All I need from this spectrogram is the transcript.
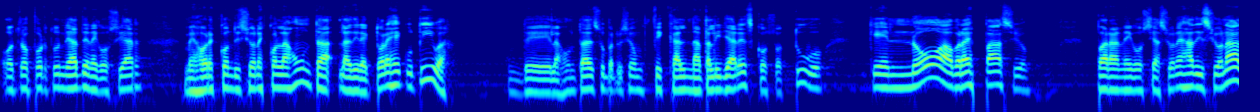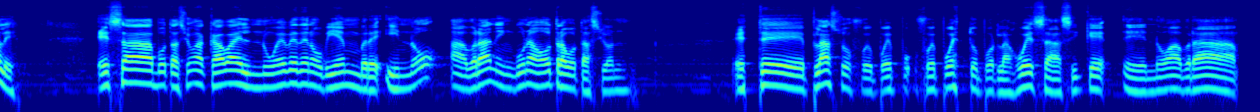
otra oportunidad de negociar mejores condiciones con la Junta, la directora ejecutiva de la Junta de Supervisión Fiscal, Natalie Yaresco, sostuvo que no habrá espacio para negociaciones adicionales. Esa votación acaba el 9 de noviembre y no habrá ninguna otra votación. Este plazo fue, fue puesto por la jueza, así que eh, no habrá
